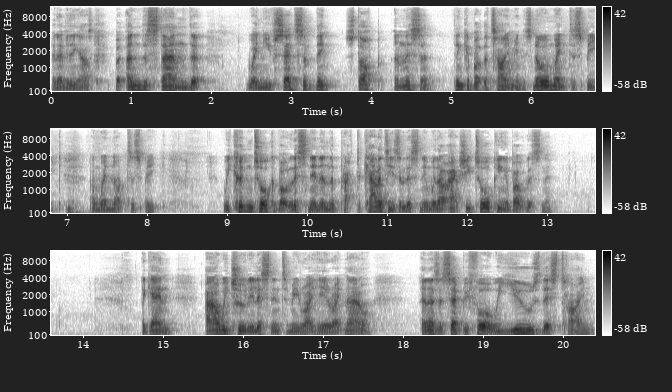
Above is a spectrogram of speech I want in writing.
and everything else. But understand that when you've said something stop and listen. Think about the timing. It's knowing when to speak and when not to speak. We couldn't talk about listening and the practicalities of listening without actually talking about listening. Again are we truly listening to me right here right now? And as i said before we use this time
